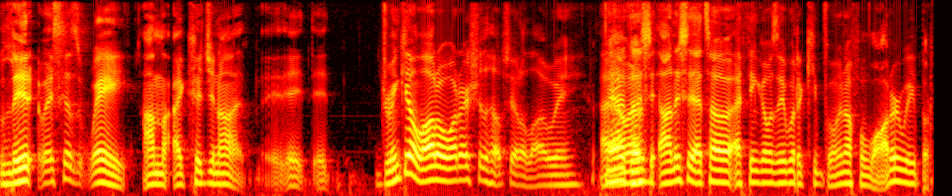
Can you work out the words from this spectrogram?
Lit. It's because wait, I'm. I could you not. It, it, it drinking a lot of water actually helps you out a lot. Of way. Yeah, it does. honestly, honestly, that's how I think I was able to keep going off of water. Way, but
